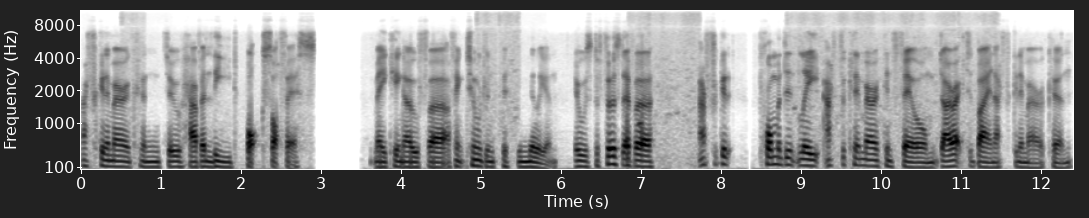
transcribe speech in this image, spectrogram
African American to have a lead box office, making over I think 250 million. It was the first ever African prominently African American film directed by an African American.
